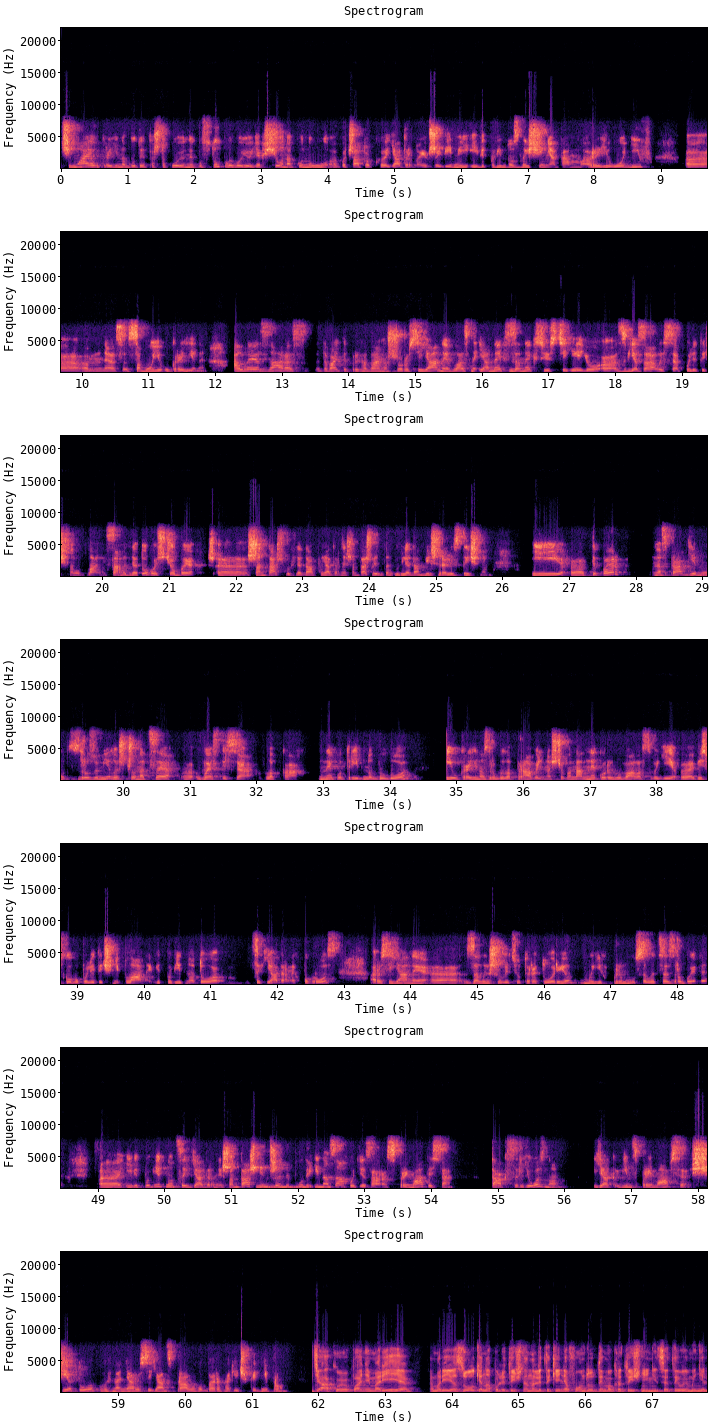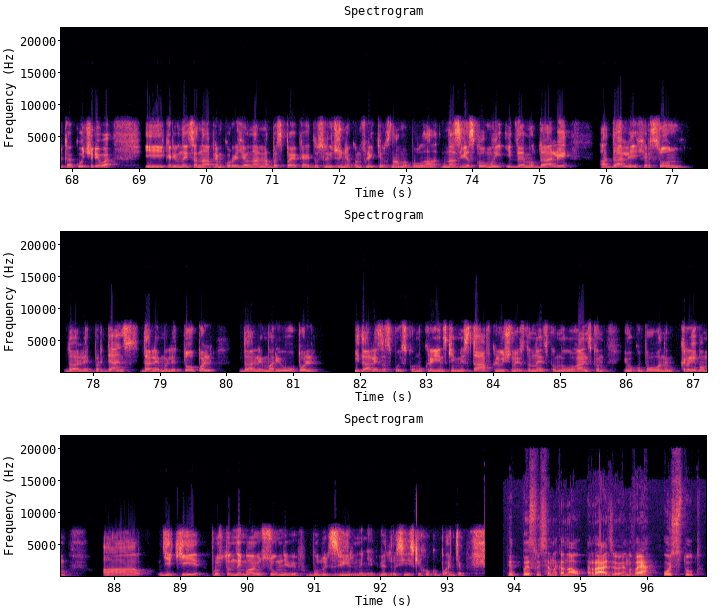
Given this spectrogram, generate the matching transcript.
чи має Україна бути аж такою непоступливою, якщо на кону е, початок ядерної вже війни і відповідно знищення там регіонів самої України? Але зараз давайте пригадаємо, що росіяни власне і анекс з анексією з цією е, зв'язалися в політичному плані саме для того, щоб е, шантаж виглядав ядерний шантаж виглядав більш реалістичним. І е, тепер насправді ну зрозуміло, що на це е, вестися в лапках не потрібно було. І Україна зробила правильно, що вона не коригувала свої е, військово-політичні плани відповідно до цих ядерних погроз. Росіяни е, залишили цю територію. Ми їх примусили це зробити. Е, і відповідно цей ядерний шантаж він вже не буде і на заході зараз сприйматися так серйозно, як він сприймався ще до вигнання росіян з правого берега річки Дніпро. Дякую, пані Марія. Марія Золкіна, політична аналітикиня фонду демократичні ініціативи імені Ілька Кучерєва і керівниця напрямку регіональна безпека і дослідження конфліктів з нами була на зв'язку. Ми йдемо далі. А далі Херсон, далі Бердянськ, далі Мелітополь, далі Маріуполь. І далі за списком українські міста, включно із Донецьком і Луганськом і окупованим Кримом, а які просто не маю сумнівів будуть звільнені від російських окупантів. Підписуйся на канал Радіо НВ ось тут.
